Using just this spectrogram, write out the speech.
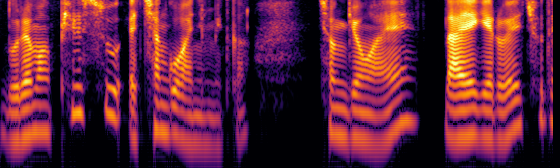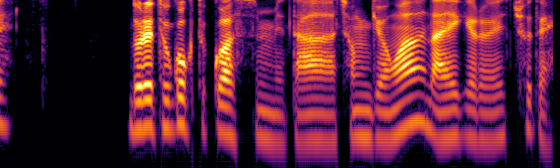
노래방 필수 애창곡 아닙니까? 정경화의 나에게로의 초대. 노래 두 곡 듣고 왔습니다. 정경화 나에게로의 초대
